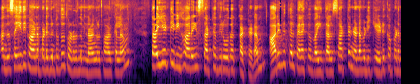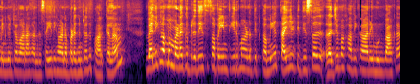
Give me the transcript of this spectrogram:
அந்த செய்தி காணப்படுகின்றது. தொடர்ந்தும் நாங்கள் பார்க்கலாம். தையட்டி விகாரை சட்டவிரோத கட்டடம் அறிவித்தல் பிளக்க வைத்தால் சட்ட நடவடிக்கை எடுக்கப்படும் என்கின்றவாறாக அந்த செய்தி காணப்படுகின்றது. பார்க்கலாம். வலிகாமம் வடக்கு பிரதேச சபையின் தீர்மானத்திற்கு அமைய தையட்டி திச ரஜமகா விகாரை முன்பாக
